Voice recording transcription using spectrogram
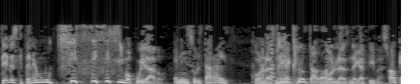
tienes que tener muchísimo cuidado En insultar al con las, reclutador. con las negativas. Ok,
